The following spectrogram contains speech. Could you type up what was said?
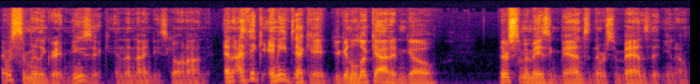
There was some really great music in the 90s going on. And I think any decade, you're going to look at it and go, there's some amazing bands, and there were some bands that, you know,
